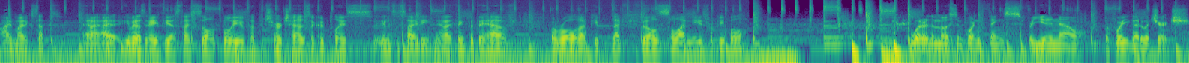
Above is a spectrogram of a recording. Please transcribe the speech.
I might accept. And I, I, even as an atheist, I still believe that the church has a good place in society, and I think that they have a role that peop- that fills a lot of needs for people. What are the most important things for you to know before you go to a church?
